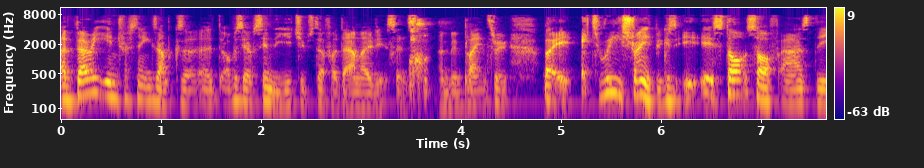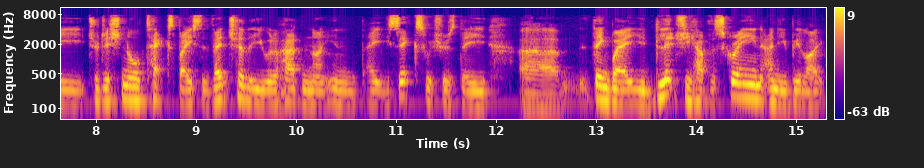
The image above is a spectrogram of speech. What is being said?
Uh, a very interesting example because uh, obviously I've seen the YouTube stuff. I downloaded it since I've been playing through, but it, it's really strange because it, it, starts off as the traditional text-based adventure that you would have had in 1986, which was the uh, thing where you'd literally have the screen and you'd be like,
